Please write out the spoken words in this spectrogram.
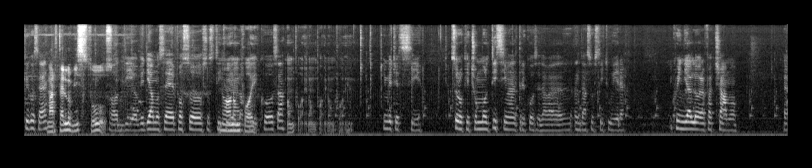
Che cos'è? martello vistoso. Oddio, vediamo se posso sostituirlo No, non puoi. qualcosa. Non puoi, non puoi, non puoi. Invece sì. Solo che ho moltissime altre cose da, da sostituire. Quindi allora facciamo. eh,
